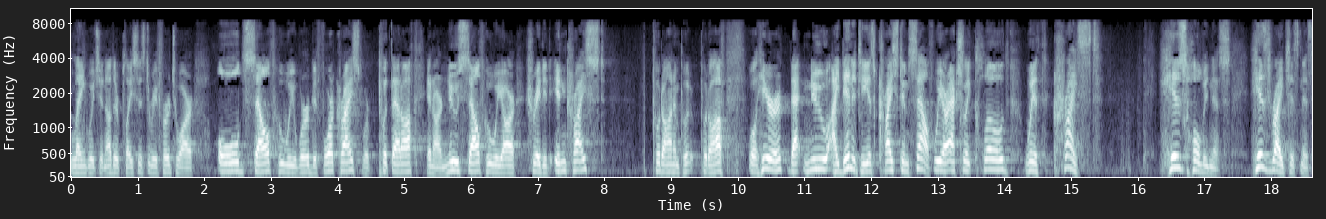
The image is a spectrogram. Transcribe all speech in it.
language in other places to refer to our old self, who we were before Christ. We're put that off. And our new self, who we are created in Christ. Put on and put, put off. Well, here, that new identity is Christ himself. We are actually clothed with Christ. His holiness, His righteousness,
